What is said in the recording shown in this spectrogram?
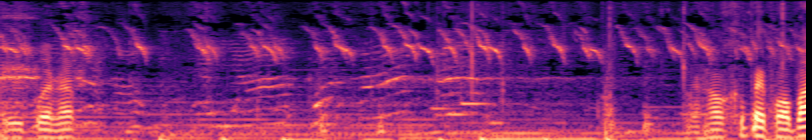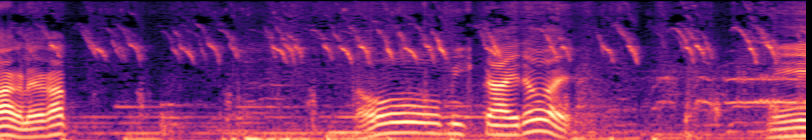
ครับอุ้ยเปิ้ลครับเขาขึ้นไปพอบ้านกันเลยครับโอ้มีไก่ด้วย นี่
